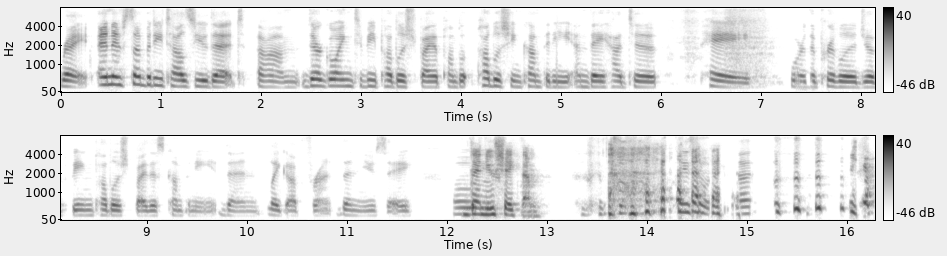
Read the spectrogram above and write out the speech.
Right. And if somebody tells you that um, they're going to be published by a pub- publishing company and they had to pay for the privilege of being published by this company, then like upfront, then you say, oh, then you shake them. Please don't do that. yeah,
